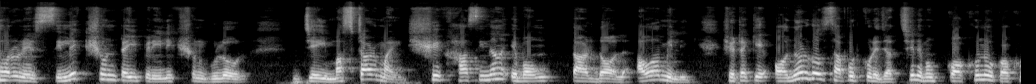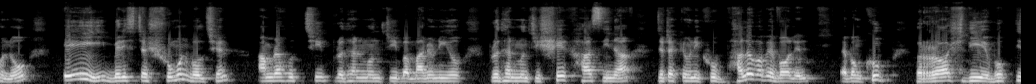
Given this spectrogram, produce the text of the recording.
ধরনের সিলেকশন টাইপের ইলেকশনগুলোর যেই মাস্টার মাইন্ড শেখ হাসিনা এবং তার দল আওয়ামী লীগ, সেটাকে অনর্গল সাপোর্ট করে যাচ্ছেন এবং কখনো কখনো এই ব্যারিস্টার সুমন বলছেন আমরা হচ্ছি প্রধানমন্ত্রী বা মাননীয় প্রধানমন্ত্রী শেখ হাসিনা, যেটাকে উনি খুব ভালোভাবে বলেন এবং খুব রস দিয়ে, ভক্তি,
